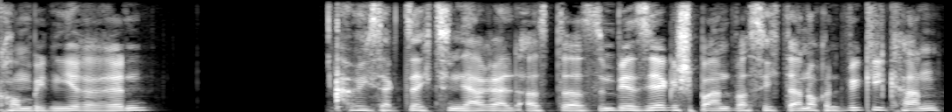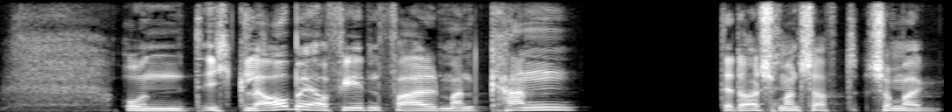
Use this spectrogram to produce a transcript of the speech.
Kombiniererin. Wie gesagt, 16 Jahre alt. Also da sind wir sehr gespannt, was sich da noch entwickeln kann. Und ich glaube auf jeden Fall, man kann der deutschen Mannschaft schon mal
